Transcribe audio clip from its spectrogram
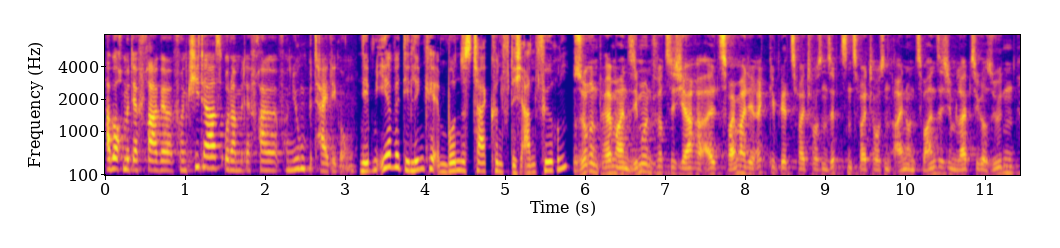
aber auch mit der Frage von Kitas oder mit der Frage von Jugendbeteiligung. Neben ihr wird die Linke im Bundestag künftig anführen. Sören Pellmann, 47 Jahre alt, zweimal direkt gewählt, 2017, 2021 im Leipziger Süden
